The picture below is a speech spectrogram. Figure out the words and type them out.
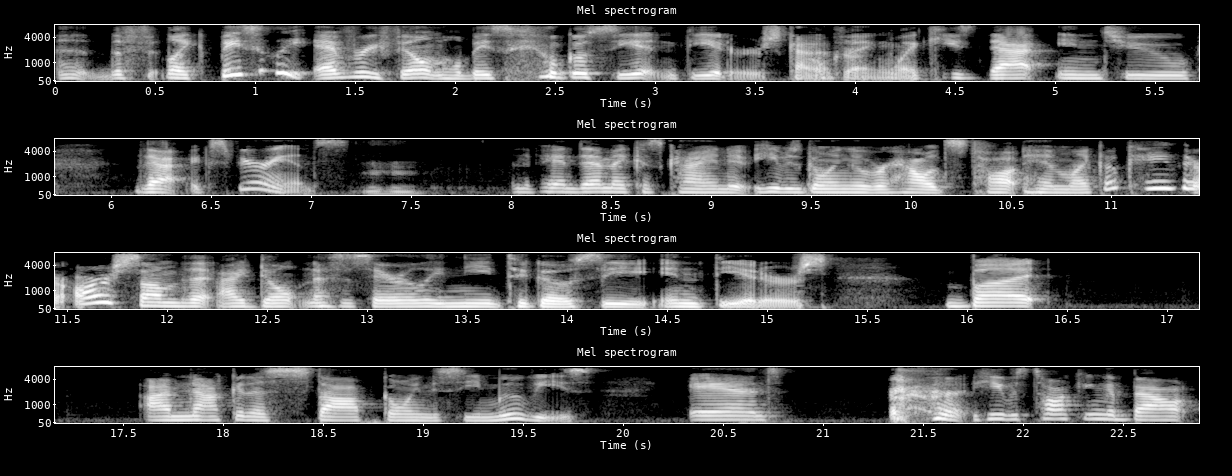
uh, the like basically every film. He'll basically he'll go see it in theaters kind of thing. Like he's that into that experience. Mm-hmm. And the pandemic has kind of he was going over how it's taught him like okay there are some that I don't necessarily need to go see in theaters, but I'm not going to stop going to see movies. And he was talking about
